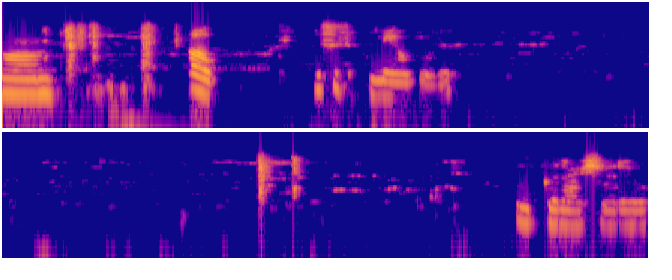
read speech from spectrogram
Um, oh, this is nail glitter. Good eyeshadow.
